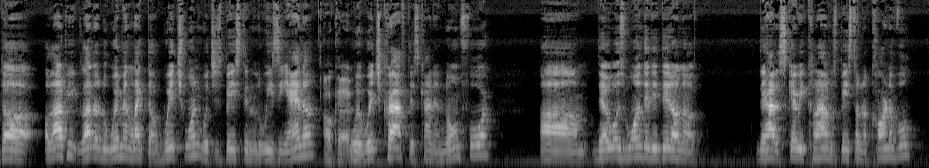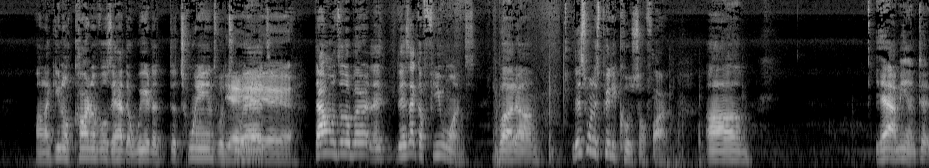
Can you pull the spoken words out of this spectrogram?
The a lot of people, a lot of the women like the witch one, which is based in Louisiana, Okay. where witchcraft is kind of known for. Um, there was one that they did on a. They had a scary clown. It's based on a carnival. On like you know carnivals, they had the weird the, the twins with yeah, two yeah, heads yeah, yeah. That one's a little better. There's like a few ones, but um, this one is pretty cool so far. Um, yeah, I mean, t-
